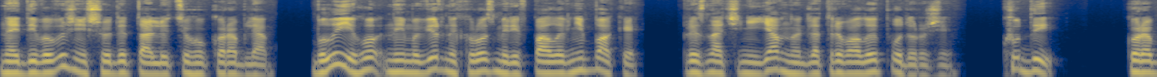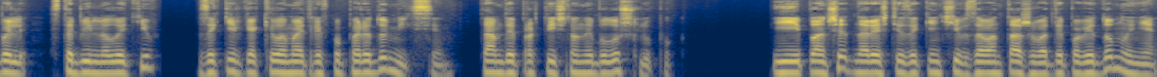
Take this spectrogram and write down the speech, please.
Найдивовижнішою деталлю цього корабля були його неймовірних розмірів паливні баки, призначені явно для тривалої подорожі. Куди? Корабель стабільно летів за кілька кілометрів попереду Міксі, там, де практично не було шлюпок. Її планшет нарешті закінчив завантажувати повідомлення,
